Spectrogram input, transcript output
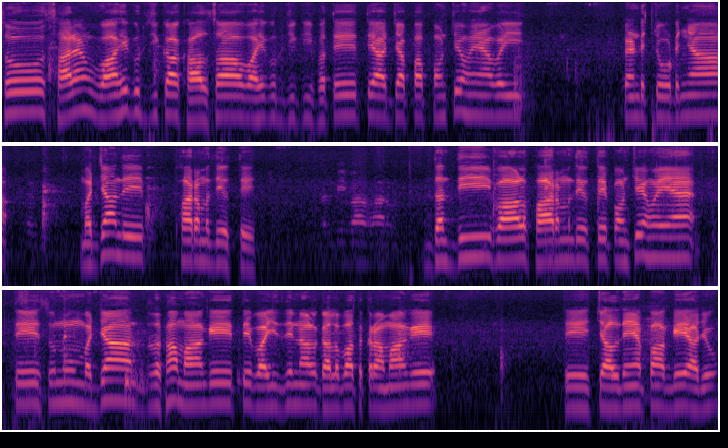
ਸੋ ਸਾਰਿਆਂ ਨੂੰ ਵਾਹਿਗੁਰੂ ਜੀ ਕਾ ਖਾਲਸਾ, ਵਾਹਿਗੁਰੂ ਜੀ ਕੀ ਫਤਿਹ ਤੇ ਅੱਜ ਆਪਾਂ ਪਹੁੰਚੇ ਹੋਏ ਆ ਬਈ ਪਿੰਡ ਚੋਟੀਆਂ ਮੱਝਾਂ ਦੇ ਫਾਰਮ ਦੇ ਉੱਤੇ। ਦੰਦੀਵਾਲ ਫਾਰਮ ਦੇ ਉੱਤੇ ਪਹੁੰਚੇ ਹੋਏ ਆ ਤੇ ਤੁਹਾਨੂੰ ਮੱਝਾਂ ਦਿਖਾਵਾਂਗੇ ਤੇ ਬਾਈ ਦੇ ਨਾਲ ਗੱਲਬਾਤ ਕਰਾਵਾਂਗੇ। ਤੇ ਚੱਲਦੇ ਆਂ ਆਪਾਂ ਅੱਗੇ ਆਜੋ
